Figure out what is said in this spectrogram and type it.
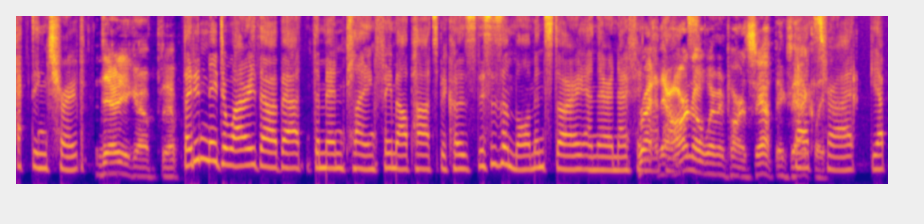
acting troupe. There you go. Yep. They didn't need to worry, though, about the men playing female parts because this is a Mormon story and there are no female Right, there are no women parts. Yep, exactly. That's right. Yep.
